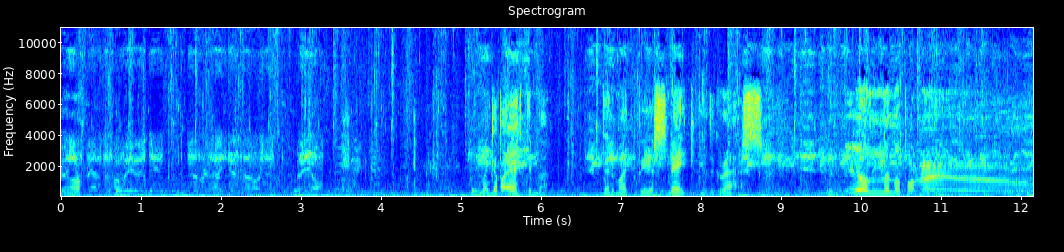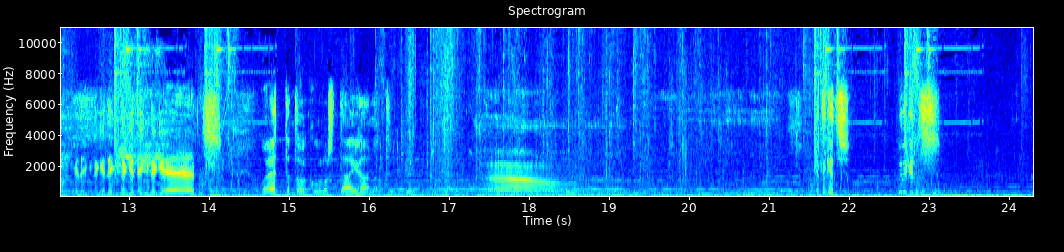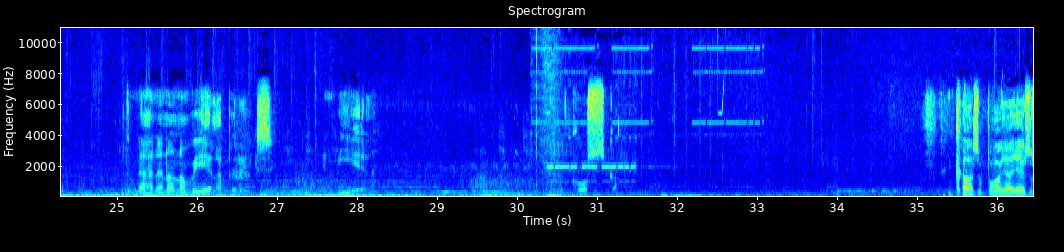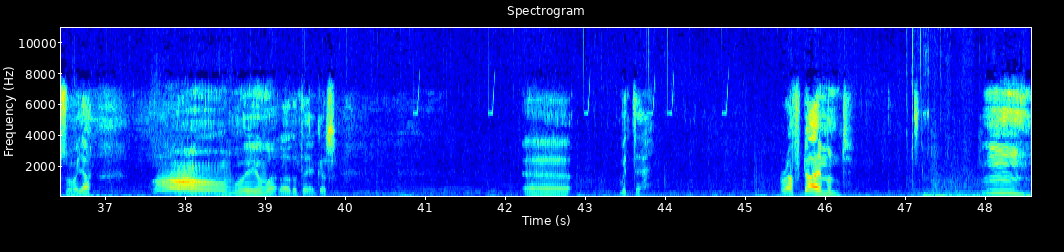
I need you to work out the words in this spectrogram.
Joo. Menkääpä ehtimään. There might be a snake in the grass. Jonne mä panen! Gets. Voi että tuo kuulostaa ihanalta. Get the gets. Get the gets. Minähän en anna vielä periksi. En vielä. Koska? Kaasu pohjaa, Jeesus ohjaa. Oh, voi jumalauta teidän kanssa. Öö, mitä? Rough Diamond! Mm.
